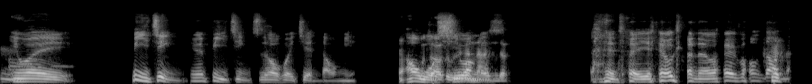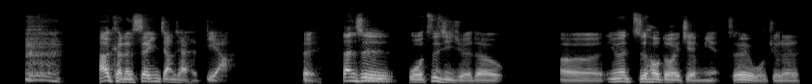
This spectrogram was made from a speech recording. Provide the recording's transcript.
嗯、因为毕竟，因为毕竟之后会见到面，然后我希望的是，是。的对，也有可能会碰到，他可能声音讲起来很嗲，对，但是我自己觉得，嗯、呃，因为之后都会见面，所以我觉得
